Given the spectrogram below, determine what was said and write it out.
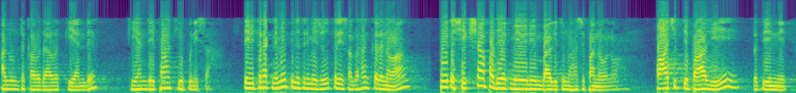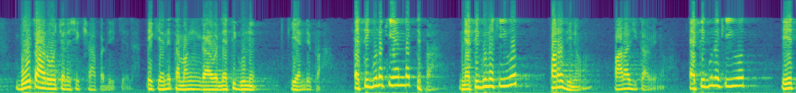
අනුන්ට කවදාවත් කියන්න කියන්න එපා කියපු නිසා. ඒ විතරක් නෙමෙයි පින්නතුනි මේ සූත්‍රයේ සඳහන් කරනවා මේක ශික්ෂාපදයක් මේ වෙනුවෙන් භාග්‍යතුන් හසේ පනවනවා. පාචිත්‍ය පාළියේ තියෙන්නේ භූතාරෝචන ශික්ෂාපදේ කියලා. ඒ කියන්නේ තමන් ගාව නැති ಗುಣ කියන්න එපා. ඇති ಗುಣ කියන්නත් එපා. නැති ಗುಣ කිව්වොත් පරදිනවා. පරාජිකා වෙනවා. ඇති ಗುಣ කිව්වොත් ඒත්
